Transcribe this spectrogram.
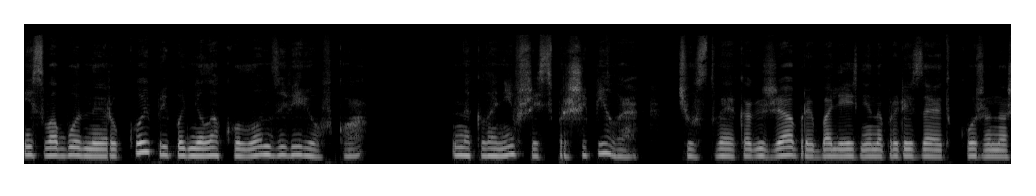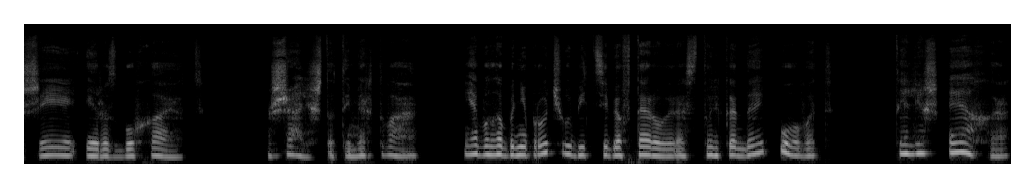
и свободной рукой приподняла кулон за веревку. Наклонившись, прошипела, чувствуя, как жабры болезненно прорезают кожу на шее и разбухают. «Жаль, что ты мертва. Я была бы не прочь убить тебя второй раз, только дай повод. Ты лишь эхо,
